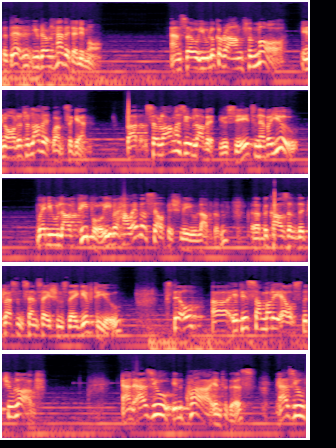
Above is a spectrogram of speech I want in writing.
But then you don't have it anymore. And so you look around for more in order to love it once again. But so long as you love it, you see, it's never you. When you love people, even however selfishly you love them, uh, because of the pleasant sensations they give to you, still, uh, it is somebody else that you love. And as you inquire into this, as you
